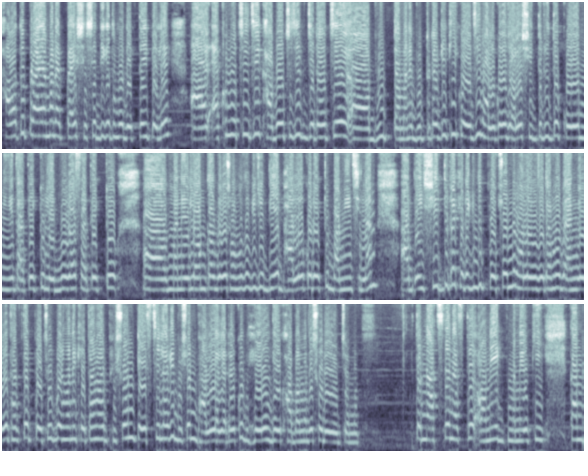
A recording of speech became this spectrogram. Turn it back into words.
খাওয়া তো প্রায় আমার প্রায় শেষের দিকে তোমরা দেখতেই পেলে। আর এখন হচ্ছে যে খাব হচ্ছে যে যেটা হচ্ছে ভুট্টা। মানে ভুট্টাটাকে কি করেছি? ভালো করে জলে সিদ্ধ টিদ্ধ করে নিয়ে তাতে একটু লেবু রস সাথে একটু মানে লঙ্কা গুঁড়ো, সমস্ত কিছু দিয়ে ভালো করে একটু বানিয়েছিলাম। আর এই সিদ্ধটা খেতে কিন্তু প্রচণ্ড ভালো লাগে যেটা আমরা ব্যাঙ্গালোরে থাকতে প্রচুর পরিমাণে খেতাম আর ভীষণ টেস্টি লাগে, ভীষণ ভালো লাগে। এটা খুব হেলদি খাবার আমাদের শরীরের জন্য। তো নাচতে নাচতে অনেক মানে কি কাণ্ড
